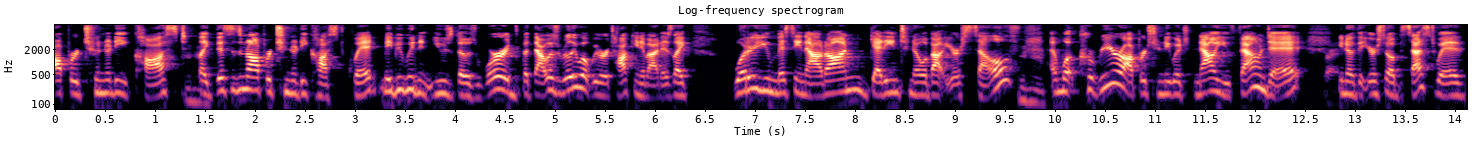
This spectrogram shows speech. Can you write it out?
opportunity cost. Mhm. Like this is an opportunity cost quit. Maybe we didn't use those words, but that was really what we were talking about is like, what are you missing out on getting to know about yourself Mhm. and what career opportunity, which now you found it, Right. you know, that you're so obsessed with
